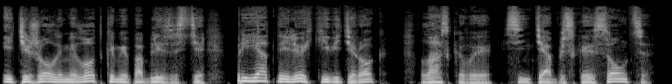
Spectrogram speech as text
и тяжелыми лодками поблизости, приятный легкий ветерок, ласковое сентябрьское солнце.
